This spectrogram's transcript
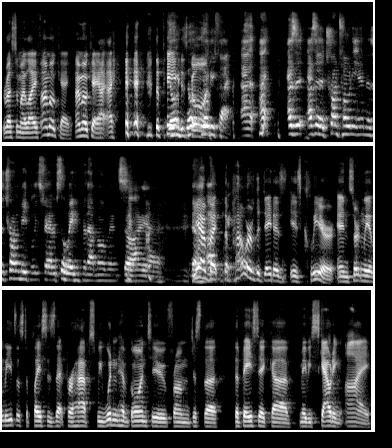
the rest of my life, I'm okay. I'm okay. I, I the pain you'll, is you'll, gone. You'll be fine. Uh, I, as a as a Torontonian, as a Toronto Maple Leafs fan, I'm still waiting for that moment. So I. Uh, yeah, but I, the power of the data is, is clear. And certainly it leads us to places that perhaps we wouldn't have gone to from just the, the basic, uh, maybe scouting eye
